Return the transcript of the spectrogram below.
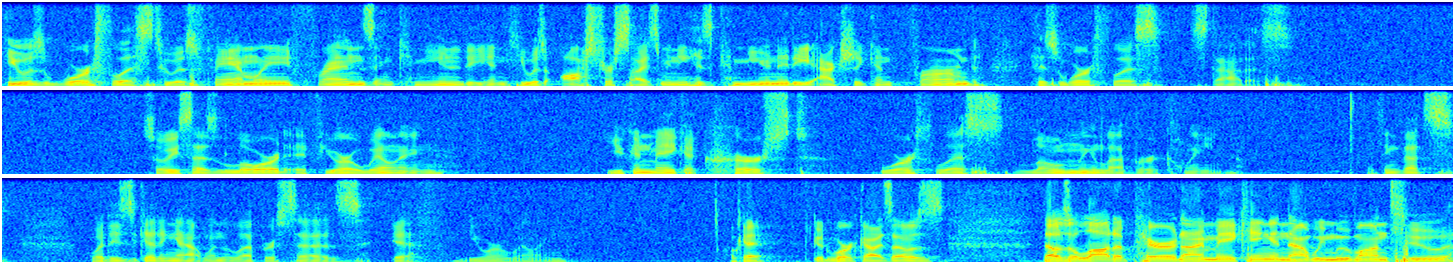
He was worthless to his family, friends, and community, and he was ostracized, meaning his community actually confirmed his worthless status. So he says, Lord, if you are willing, you can make a cursed, worthless, lonely leper clean. I think that's what he's getting at when the leper says, if you are willing. Okay, good work, guys. That was, that was a lot of paradigm making, and now we move on to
